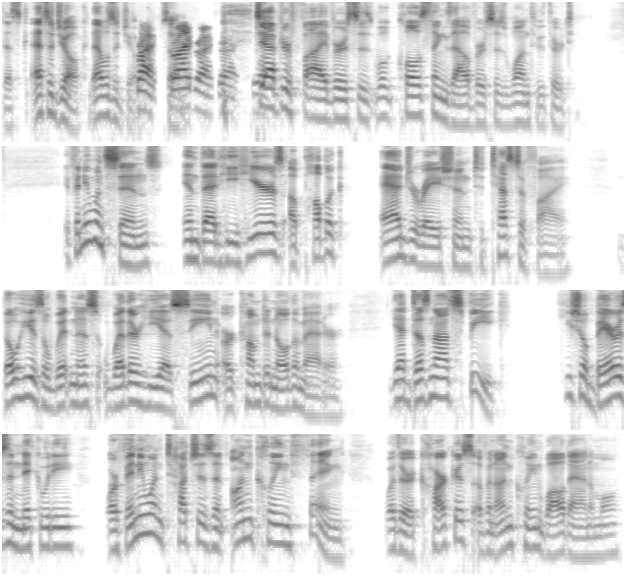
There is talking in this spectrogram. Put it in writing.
that's that's a joke. That was a joke. Right. So, right. Right. Right. Yeah. Chapter five verses. We'll close things out. Verses one through thirteen. If anyone sins in that he hears a public adjuration to testify, though he is a witness, whether he has seen or come to know the matter, yet does not speak, he shall bear his iniquity. Or if anyone touches an unclean thing, whether a carcass of an unclean wild animal,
